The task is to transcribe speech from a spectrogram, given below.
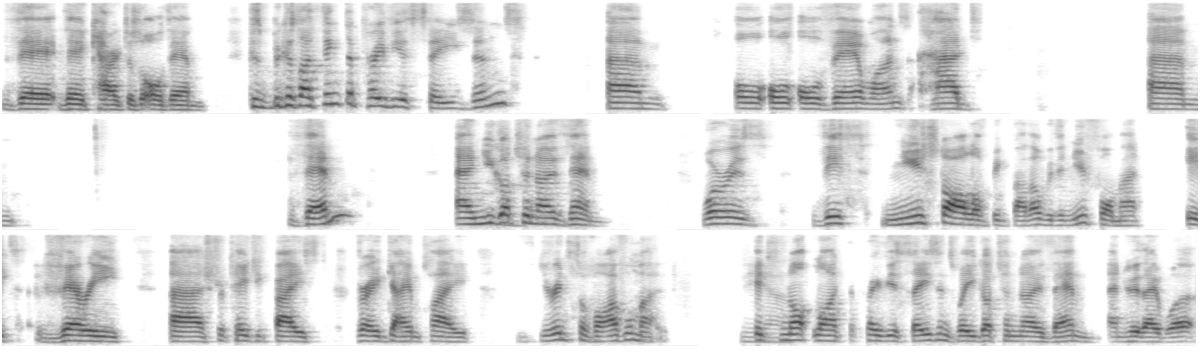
their their characters or them because because I think the previous seasons, um, or or, or their ones had um them and you got to know them. Whereas this new style of Big Brother with a new format, it's very uh, strategic based, very gameplay. You're in survival mode. Yeah. It's not like the previous seasons where you got to know them and who they were.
